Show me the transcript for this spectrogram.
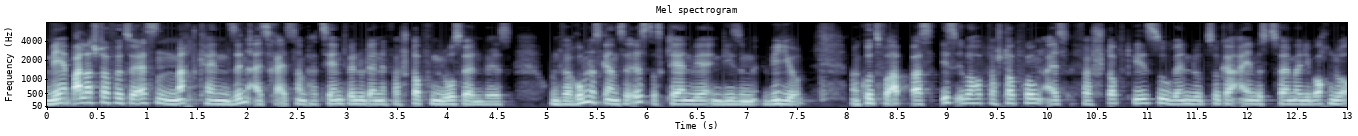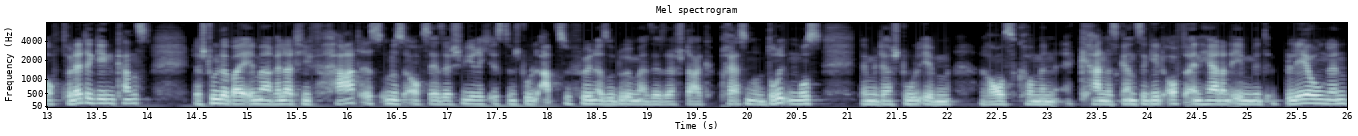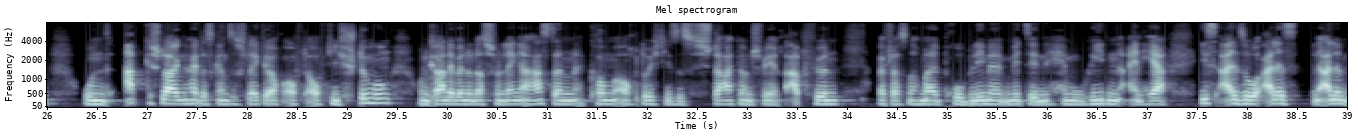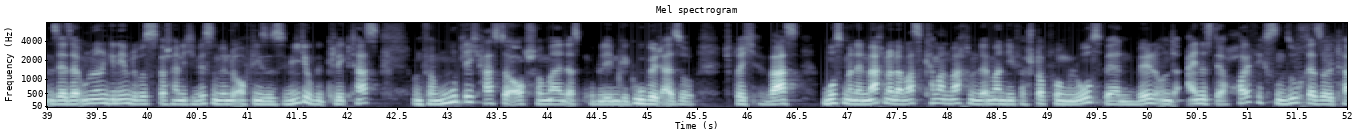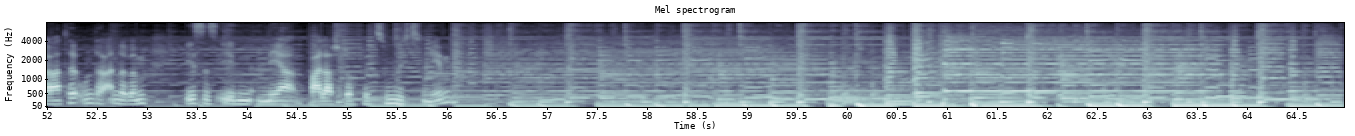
Mehr Ballaststoffe zu essen macht keinen Sinn als Reizdarmpatient, wenn du deine Verstopfung loswerden willst. Und warum das Ganze ist, das klären wir in diesem Video. Mal kurz vorab, was ist überhaupt Verstopfung? Als verstopft gehst du, wenn du circa ein bis zweimal die Woche nur auf Toilette gehen kannst, der Stuhl dabei immer relativ hart ist und es auch sehr, sehr schwierig ist, den Stuhl abzuführen, also du immer sehr, sehr stark pressen und drücken musst, damit der Stuhl eben rauskommen kann. Das Ganze geht oft einher dann eben mit Blähungen und Abgeschlagenheit. Das Ganze schlägt ja auch oft auf die Stimmung. Und gerade wenn du das schon länger hast, dann kommen auch durch dieses starke und schwere Abführen öfters nochmal Probleme mit den Hämorrhoiden einher. Ist also alles in allem sehr, sehr unangenehm. Du wirst es wahrscheinlich wissen, wenn du auf dieses Video geklickt hast. Und vermutlich hast du auch schon mal das Problem gegoogelt. Also sprich, was muss man denn machen oder was kann man machen, wenn man die Verstopfung loswerden will? Und eines der häufigsten Suchresultate unter anderem ist es eben, mehr Ballaststoffe zu sich zu nehmen.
